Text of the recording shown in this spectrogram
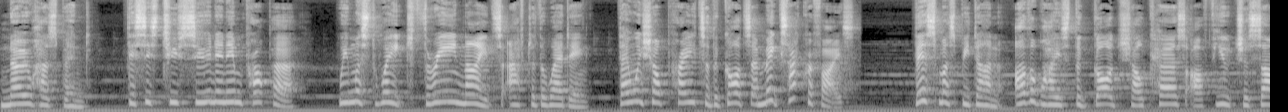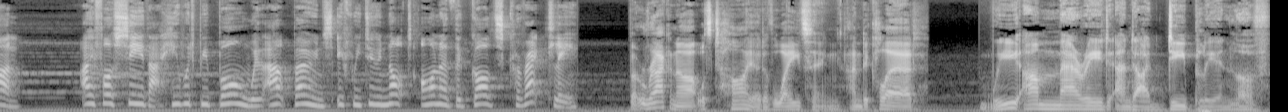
No, husband, this is too soon and improper. We must wait three nights after the wedding. Then we shall pray to the gods and make sacrifice. This must be done, otherwise, the gods shall curse our future son. I foresee that he would be born without bones if we do not honour the gods correctly. But Ragnar was tired of waiting and declared, We are married and are deeply in love.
